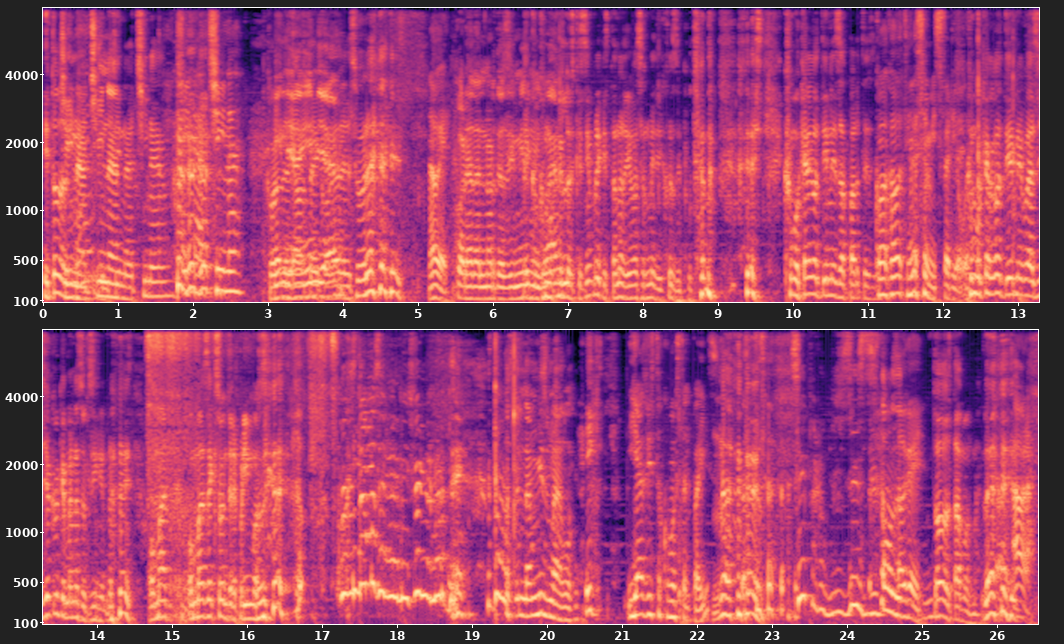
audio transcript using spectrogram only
y todo el China, mundo. China. China, China. China, China. Corea India, del Norte, India. Corea del Sur. Corea del Norte así mismo. como que los que siempre que están arriba son medio hijos de puta. como que algo tiene esa parte. Como acabo tiene ese hemisferio, güey. Como que algo tiene, güey. así Yo creo que menos oxígeno. o más, o más sexo entre primos. Pues estamos en el hemisferio norte. Estamos en la misma, güey. ¿Y, y has visto cómo está el país? Sí, pero pues, es- estamos. Ok. Todos estamos mal. Ahora,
